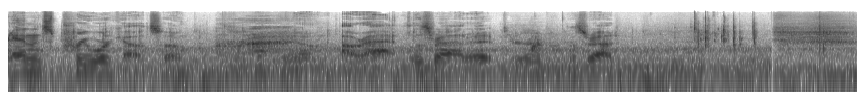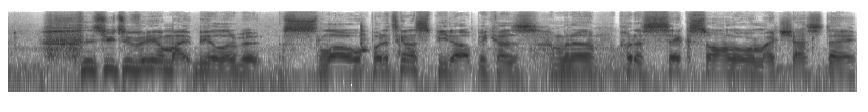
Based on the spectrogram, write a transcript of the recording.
And it's pre-workout, so you know, all right, let's ride, right? Yeah. Let's ride. This YouTube video might be a little bit slow, but it's gonna speed up because I'm gonna put a sick song over my chest day.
